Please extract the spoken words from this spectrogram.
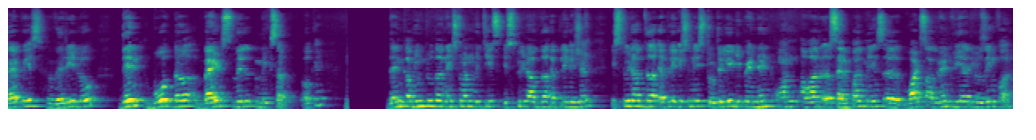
gap is very low then both the bands will mix up okay? Then coming to the next one which is speed of the application. Speed of the application is totally dependent on our sample means uh, what solvent we are using for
